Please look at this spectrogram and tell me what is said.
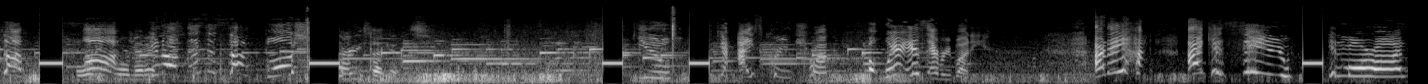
stop. 44 Oh, minutes, you know, this is some bullshit. 30 seconds. You, your ice cream truck. But where is everybody? Are they? I can see you, you fucking morons.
